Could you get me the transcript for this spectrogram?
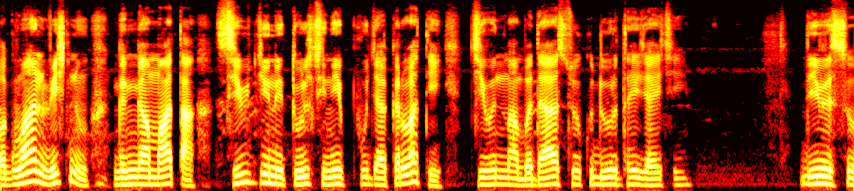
ભગવાન વિષ્ણુ, ગંગા માતા શિવજી અને તુલસીની પૂજા કરવાથી જીવનમાં બધા સુખ દૂર થઈ જાય છે. દિવસો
